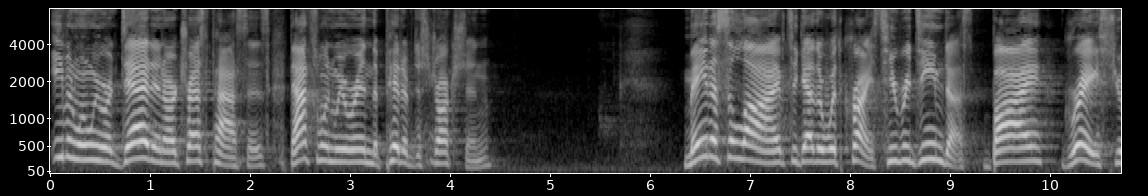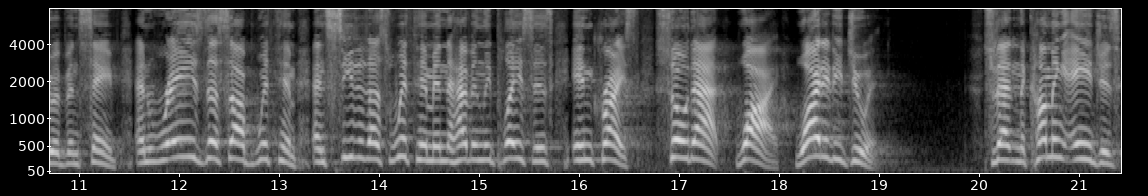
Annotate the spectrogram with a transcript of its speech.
even when we were dead in our trespasses, that's when we were in the pit of destruction made us alive together with Christ. He redeemed us. By grace you have been saved, and raised us up with him, and seated us with him in the heavenly places in Christ. So that, why? Why did he do it? So that in the coming ages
